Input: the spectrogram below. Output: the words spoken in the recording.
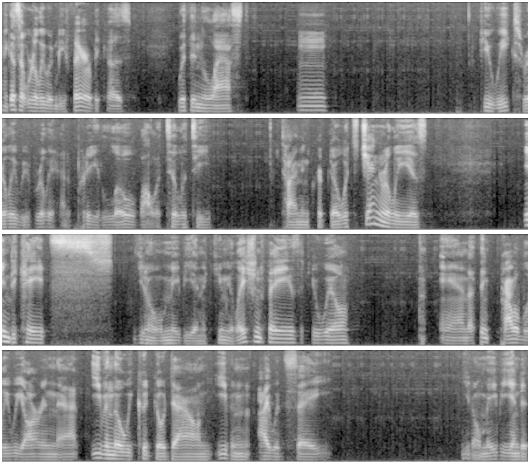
I guess that really wouldn't be fair because within the last mm, few weeks, really, we've really had a pretty low volatility time in crypto, which generally is indicates, you know, maybe an accumulation phase, if you will. And I think probably we are in that, even though we could go down, even I would say, you know, maybe into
